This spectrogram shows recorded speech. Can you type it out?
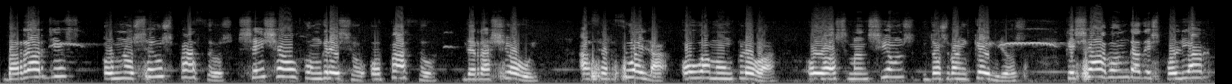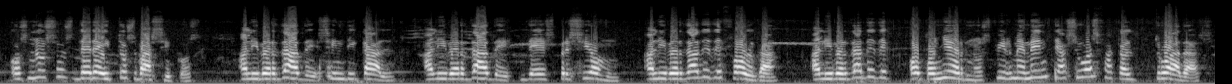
Barrarlles ou nos seus pazos, sexa o Congreso, o Pazo de Raxoi, a Cerzuela ou a Moncloa, ou as mansións dos banqueiros, que xa abonda de espoliar os nosos dereitos básicos, a liberdade sindical, a liberdade de expresión, a liberdade de folga, a liberdade de opoñernos firmemente ás súas facaltruadas.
